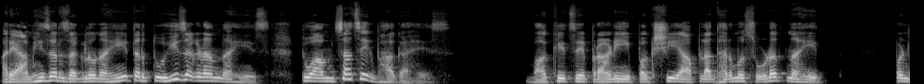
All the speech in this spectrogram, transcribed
अरे आम्ही जर जगलो नाही तर तूही जगणार नाहीस. तू आमचाच एक भाग आहेस. बाकीचे प्राणी पक्षी आपला धर्म सोडत नाहीत. पण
